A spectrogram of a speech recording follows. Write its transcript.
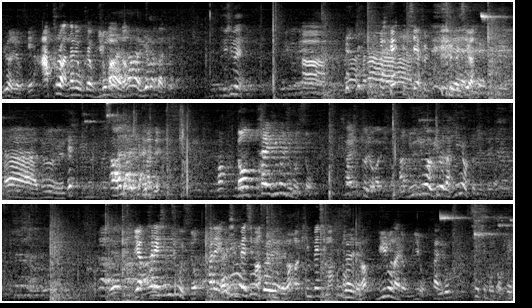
위로 날려볼게. 앞으로 안 날리고 그냥 위로만 한다? 하나 위험할 것 같아. 조심해 아. 하나 그렇지 마. 하나 둘 셋 아 아니 아니 아니 너 팔에 힘을 주고 있어. 잘 끌려가지고. 아 민규가 위로 나 힘이 없어 진짜. 네가 팔에 힘 주고 있어. 팔에 힘 빼지 마. 줘야? 어, 힘 빼지 마. 줘야 돼 내가? 위로 날려 위로. 한 위로 75도. 오케이.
